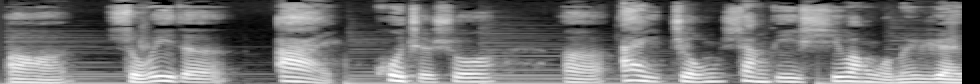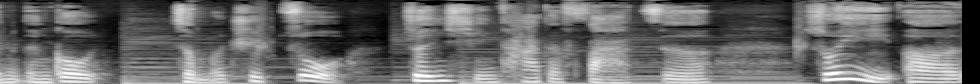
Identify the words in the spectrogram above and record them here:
啊、所谓的爱，或者说。呃，爱中，上帝希望我们人能够怎么去做，遵行他的法则。所以，呃，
